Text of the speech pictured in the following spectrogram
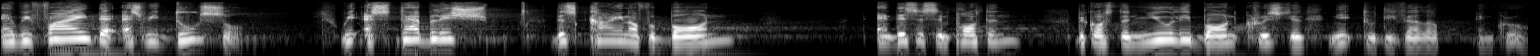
And we find that as we do so, we establish this kind of a bond. And this is important because the newly born Christian need to develop and grow.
